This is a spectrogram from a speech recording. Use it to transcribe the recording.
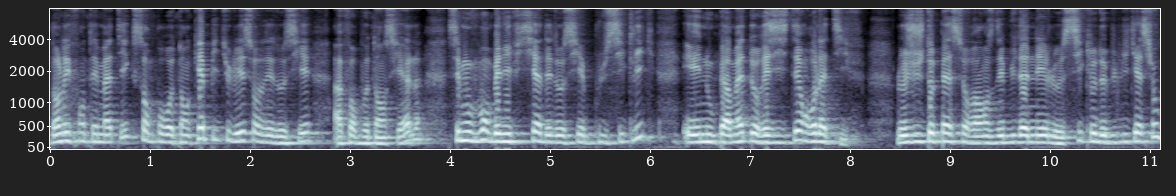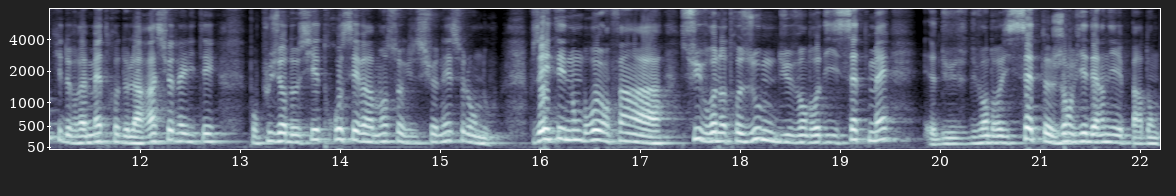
dans les fonds thématiques sans pour autant capituler sur des dossiers à fort potentiel. Ces mouvements bénéficient à des dossiers plus cycliques et nous permettent de résister en relatif. Le juge de paix sera en ce début d'année le cycle de publication qui devrait mettre de la rationalité pour plusieurs dossiers trop sévèrement solutionnés selon nous. Vous avez été nombreux enfin à suivre notre Zoom du vendredi 7 mai du, vendredi 7 janvier dernier, pardon,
